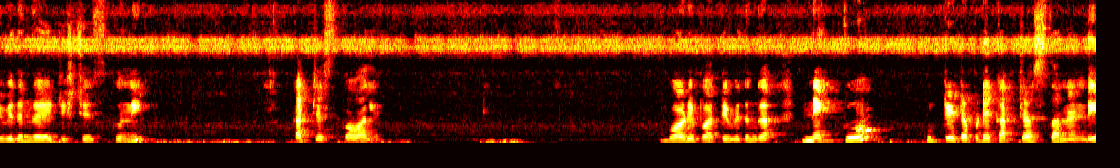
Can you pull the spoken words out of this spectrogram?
ఈ విధంగా అడ్జస్ట్ చేసుకుని కట్ చేసుకోవాలి. బాడీ పార్ట్ ఈ విధంగా నెక్ కుట్టేటప్పుడే కట్ చేస్తానండి.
